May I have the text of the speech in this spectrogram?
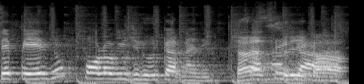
ਤੇ ਪੇਜ ਨੂੰ ਫੋਲੋ ਵੀ ਜ਼ਰੂਰ ਕਰਨਾ ਜੀ। ਸਤਿ ਸ੍ਰੀ ਅਕਾਲ।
